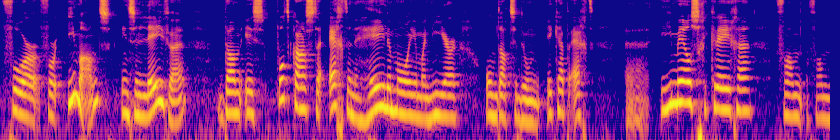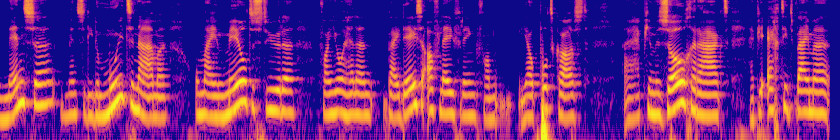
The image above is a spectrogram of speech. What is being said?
voor, voor iemand in zijn leven, dan is podcasten echt een hele mooie manier om dat te doen. Ik heb echt uh, e-mails gekregen van, van mensen, mensen die de moeite namen om mij een mail te sturen van joh Helen, bij deze aflevering van jouw podcast uh, heb je me zo geraakt, heb je echt iets bij me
